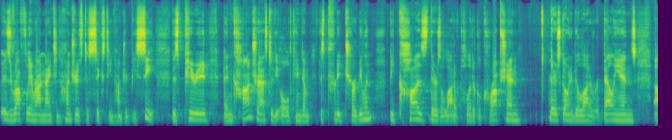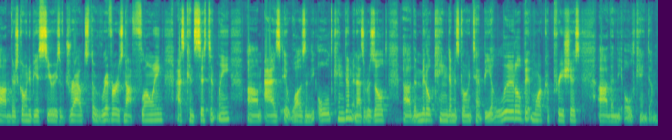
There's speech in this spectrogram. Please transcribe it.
is roughly around 1900s to 1600 BC. This period, in contrast to the Old Kingdom, is pretty turbulent because there's a lot of political corruption there's going to be a lot of rebellions. Um, there's going to be a series of droughts. The river is not flowing as consistently um, as it was in the Old Kingdom. And as a result, uh, the Middle Kingdom is going to be a little bit more capricious uh, than the Old Kingdom.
